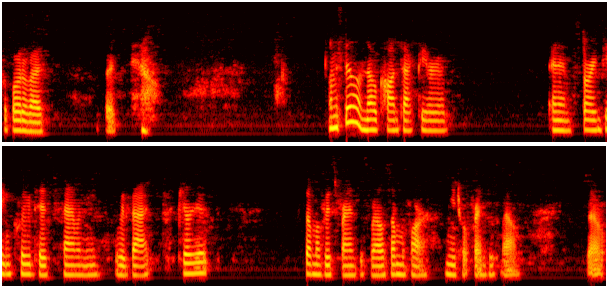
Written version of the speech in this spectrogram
for both of us. But, you know, I'm still in no contact period, and I'm starting to include his family with that period. Some of his friends as well, some of our mutual friends as well. So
